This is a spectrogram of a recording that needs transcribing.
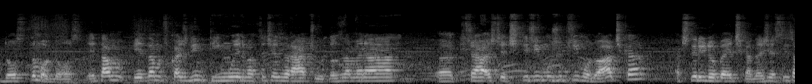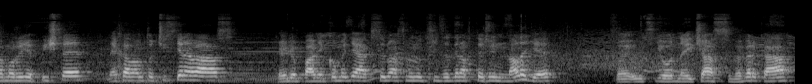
dost, nebo dost. Je tam, je tam v každém týmu je 26 hráčů, to znamená uh, třeba ještě 4 můžu přímo do Ačka a 4 do Bčka, takže si samozřejmě pište, nechávám to čistě na vás. Každopádně komeďák 17 minut 31 vteřin na ledě, to je úctíhodný čas Veverka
